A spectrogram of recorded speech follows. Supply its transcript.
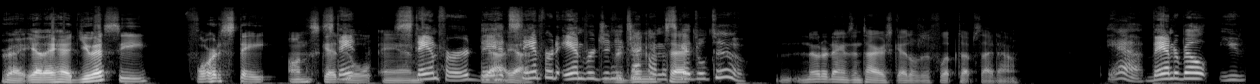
Right. Yeah, they had USC, Florida State on the Stan- schedule, and Stanford, they Yeah, had yeah. Stanford and Virginia, Tech on the Tech. schedule too. Notre Dame's entire schedule just flipped upside down. Yeah, Vanderbilt, you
